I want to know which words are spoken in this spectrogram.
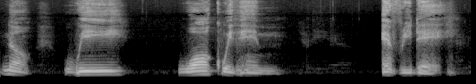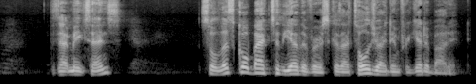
no, we walk with him every day. Does that make sense? So let's go back to the other verse because I told you I didn't forget about it.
